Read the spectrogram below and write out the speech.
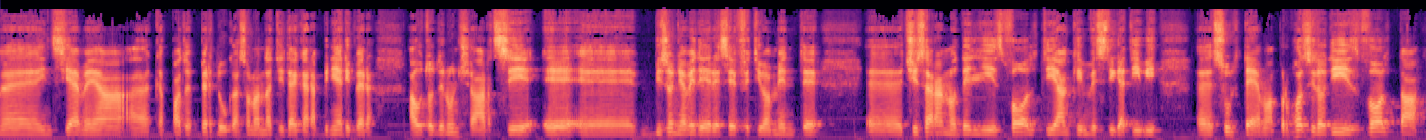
eh, insieme a eh, Cappato e Perduca, sono andati dai carabinieri per autodenunciarsi e eh, bisogna vedere se effettivamente eh, ci saranno degli svolti anche investigativi eh, sul tema. A proposito di svolta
